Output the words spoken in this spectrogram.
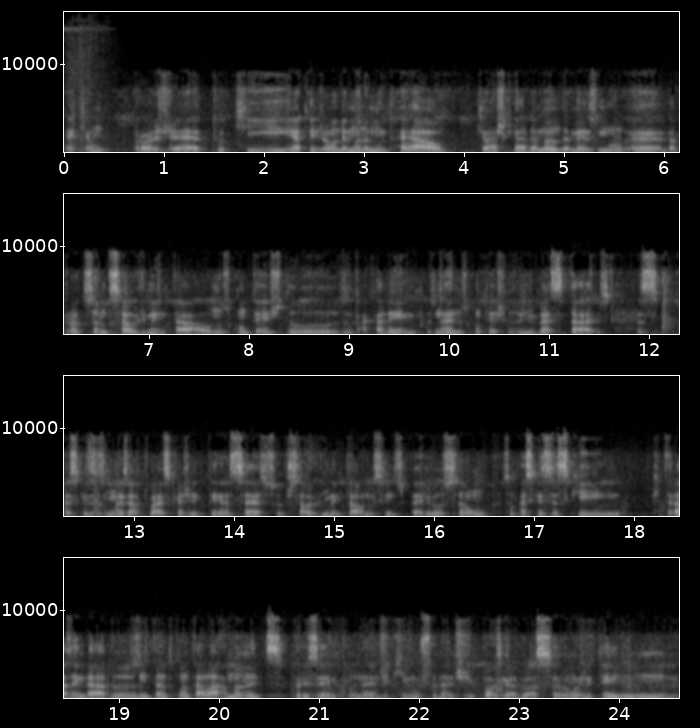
É que é um projeto que atende a uma demanda muito real, que eu acho que é a demanda mesmo é, da produção de saúde mental nos contextos acadêmicos, né, nos contextos universitários. As pesquisas mais atuais que a gente tem acesso sobre saúde mental no ensino superior são, são pesquisas que que trazem dados um tanto quanto alarmantes, por exemplo, né, de que um estudante de pós-graduação ele tem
